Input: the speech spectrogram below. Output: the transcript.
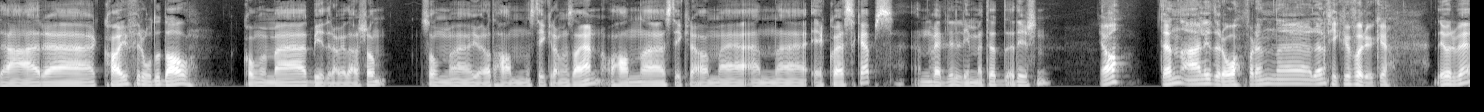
det er uh, Kai Frode Dahl kommer med et bidrag der sånn, som uh, gjør at han stikker av med seieren. Og han uh, stikker av med en eh, EKS-caps, en veldig limited edition. Ja, den er litt rå, for den, eh, den fikk vi forrige uke. Det gjorde vi.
